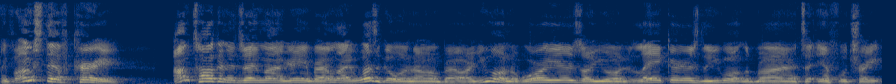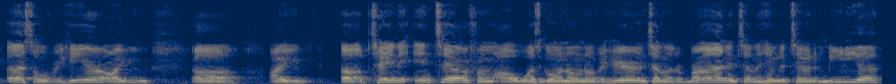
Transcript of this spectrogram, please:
If I'm Steph Curry, I'm talking to Draymond Green, bro. I'm like, what's going on, bro? Are you on the Warriors? Are you on the Lakers? Do you want LeBron to infiltrate us over here? Are you, uh, are you uh, obtaining intel from uh, what's going on over here and telling LeBron and telling him to tell the media?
